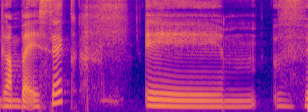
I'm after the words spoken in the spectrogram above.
גם בעסק. אה, ו...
